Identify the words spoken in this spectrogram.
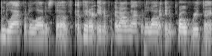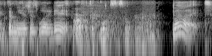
we laugh at a lot of stuff that are in, and I laugh at a lot of inappropriate things. I mean, it's just what it is. par for the course. It's okay. But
